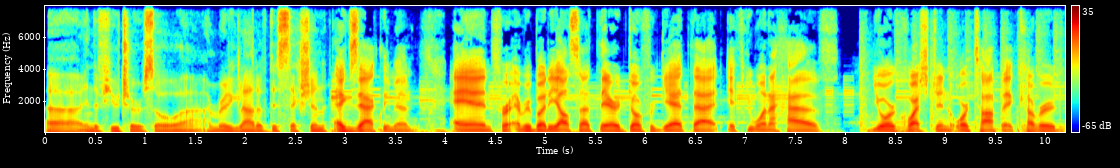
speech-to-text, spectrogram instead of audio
uh, in the future. So uh, I'm really glad of this section. Exactly, man. And for everybody else out there, don't forget that if you want to have your question or topic covered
